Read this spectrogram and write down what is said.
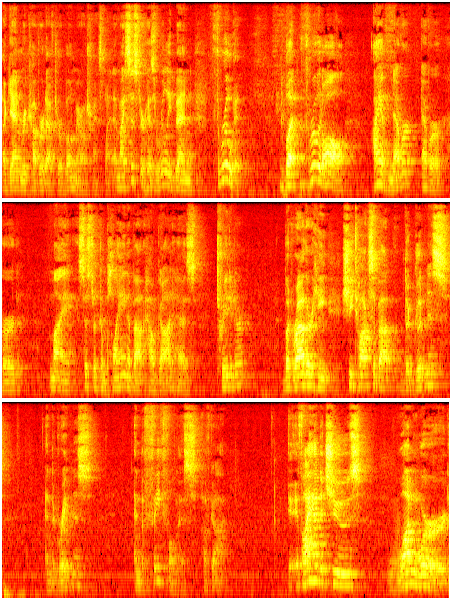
again recovered after a bone marrow transplant. And my sister has really been through it. But through it all, I have never, ever heard my sister complain about how God has treated her, but rather he, she talks about the goodness and the greatness and the faithfulness of God. If I had to choose one word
